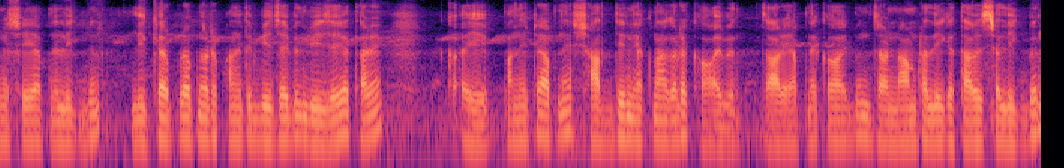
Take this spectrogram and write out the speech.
মিশিয়ে আপনি লিখবেন। লিখার পরে আপনি ওটা পানিতে ভিজাইবেন, ভিজাইয়া তারে এই পানিটা আপনি সাত দিন এক নাগারে খাওয়াইবেন। যারে আপনি খাওয়াইবেন, যার নামটা লিখে তাবিজটা লিখবেন,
